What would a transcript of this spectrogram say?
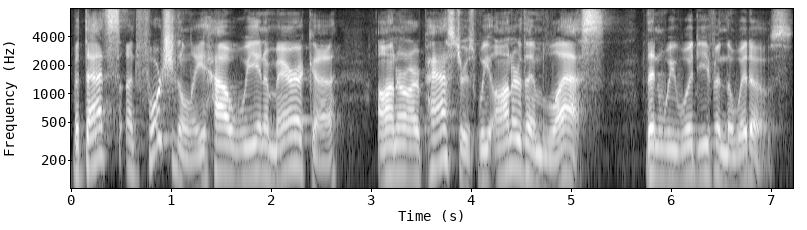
But that's unfortunately how we in America honor our pastors. We honor them less than we would even the widows.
